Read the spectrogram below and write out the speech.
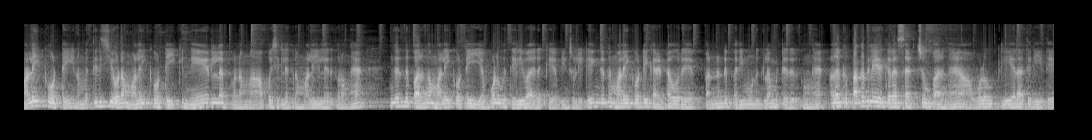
மலைக்கோட்டை. நம்ம திருச்சியோட மலைக்கோட்டைக்கு நேரில் இப்போ நம்ம ஆப்போசிட்டில் இருக்கிற மலையில் இருக்கிறவங்க இங்கேருந்து பாருங்கள் மலைக்கோட்டை எவ்வளவு தெளிவாக இருக்குது அப்படின்னு சொல்லிட்டு இங்கேருந்து மலைக்கோட்டை கரெக்டாக ஒரு பன்னெண்டு பதிமூணு கிலோமீட்டர் இருக்குங்க. அதற்கு பக்கத்துலேயே இருக்கிற சர்ச்சும் பாருங்கள் அவ்வளவு கிளியராக தெரியுது.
